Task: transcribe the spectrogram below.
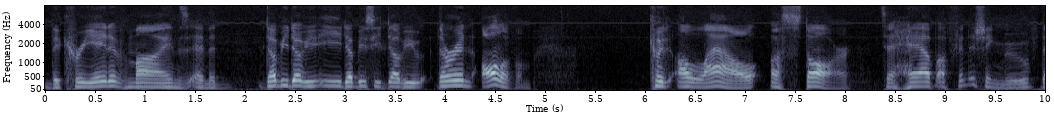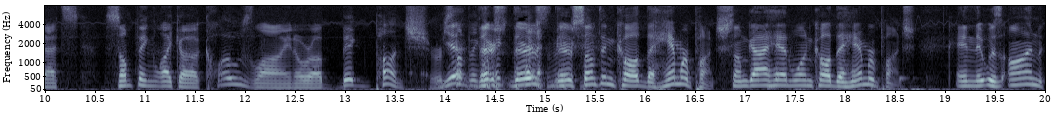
the creative minds and the WWE, WCW. They're in all of them could allow a star to have a finishing move that's something like a clothesline or a big punch or Yeah, something there's like that. there's there's something called the hammer punch. Some guy had one called the hammer punch, and it was on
